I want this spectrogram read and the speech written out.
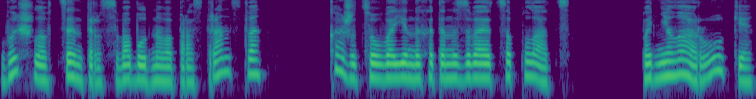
вышла в центр свободного пространства, кажется, у военных это называется плац, подняла руки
